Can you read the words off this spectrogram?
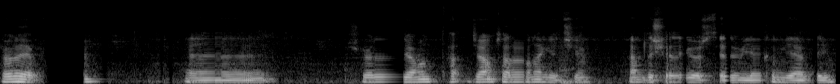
Şöyle yapayım. Ee, şöyle camın cam tarafına geçeyim. Hem dışarı göstereyim, yakın bir yerdeyim.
